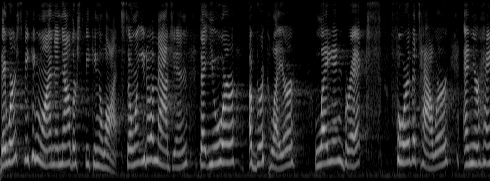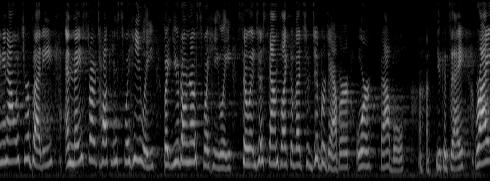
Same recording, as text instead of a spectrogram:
They were speaking one and now they're speaking a lot. So I want you to imagine that you're a bricklayer laying bricks for the tower and you're hanging out with your buddy and they start talking Swahili, but you don't know Swahili, so it just sounds like a bunch of jibber jabber or babble. you could say, right?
